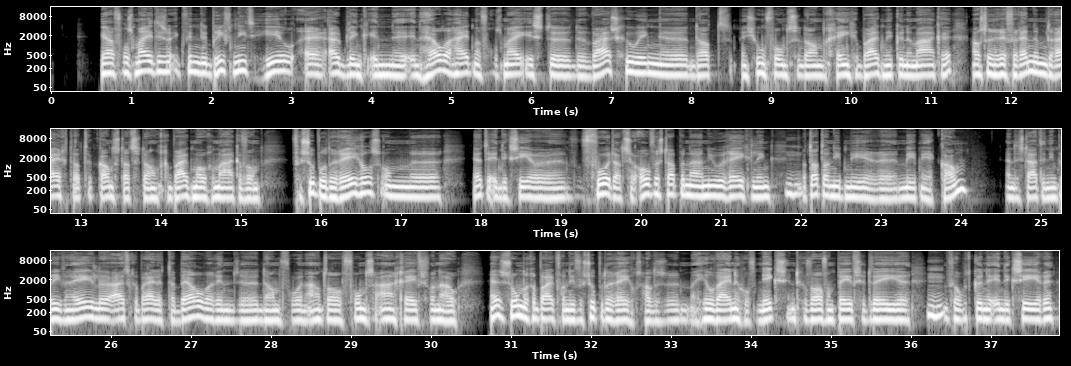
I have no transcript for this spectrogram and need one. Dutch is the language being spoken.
ja volgens mij, het is, ik vind de brief niet heel erg uitblinken in, eh, in helderheid. Maar volgens mij is de, de waarschuwing eh, dat pensioenfondsen dan geen gebruik meer kunnen maken. Als er een referendum dreigt, dat de kans dat ze dan gebruik mogen maken van versoepelde regels om eh, hè, te indexeren eh, voordat ze overstappen naar een nieuwe regeling. Mhm. dat dat dan niet meer, eh, meer, meer kan. En er staat in die brief een hele uitgebreide tabel waarin ze dan voor een aantal fondsen aangeeft van nou, hè, zonder gebruik van die versoepelde regels hadden ze heel weinig of niks in het geval van PFZ2 eh, Mhm. bijvoorbeeld kunnen indexeren.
